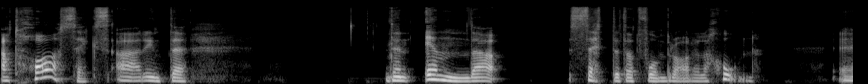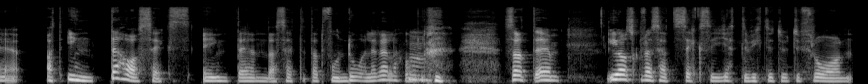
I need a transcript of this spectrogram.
att ha sex är inte den enda sättet att få en bra relation. Eh, att inte ha sex är inte enda sättet att få en dålig relation. Mm. Så att eh, jag skulle vilja säga att sex är jätteviktigt utifrån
